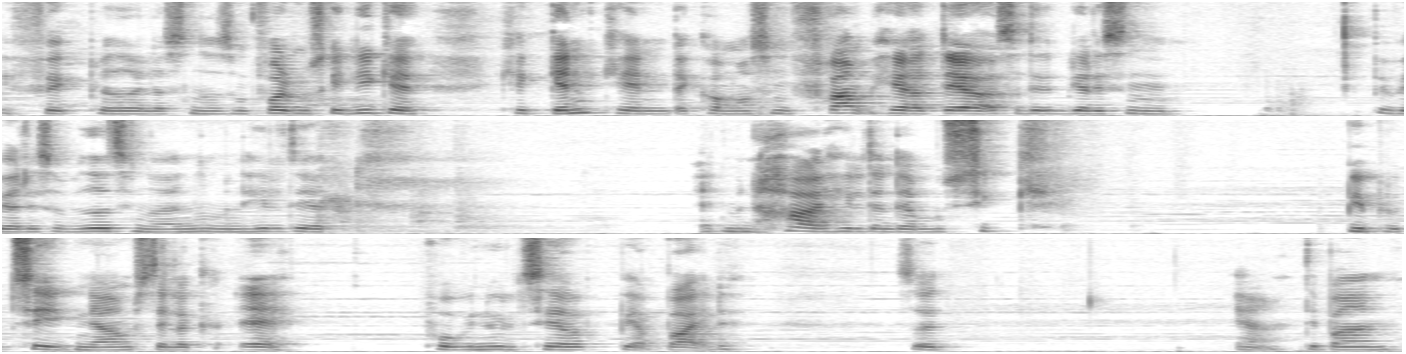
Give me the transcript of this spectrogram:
effektplader eller sådan noget, som folk måske lige kan, kan genkende, der kommer sådan frem her og der, og så det bliver det sådan, bevæger det sig videre til noget andet, men hele det, at, at man har hele den der musik bibliotek nærmest, eller af på vinyl til at bearbejde. Så ja, det er bare en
